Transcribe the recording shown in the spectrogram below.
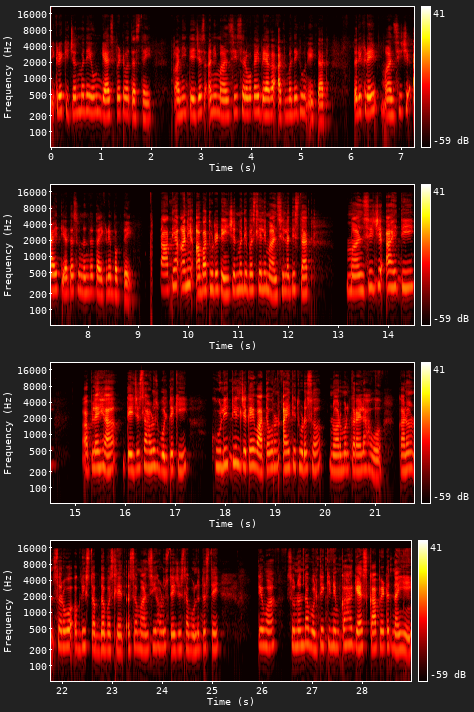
इकडे किचनमध्ये येऊन गॅस पेटवत असते. आणि तेजस आणि मानसी सर्व काही बॅगा आतमध्ये घेऊन येतात. तर इकडे मानसीची आई ती आता सुनंदताईकडे बघते. तात्या आणि आबा थोडे टेन्शनमध्ये बसलेले मानसीला दिसतात. मानसी जी आहे ती आपल्या ह्या तेजसला हळूच बोलते की खोलीतील जे काही वातावरण आहे ते थोडंसं नॉर्मल करायला हवं. कारण सर्व अगदी स्तब्ध बसलेत असं मानसी हळूच तेजसला बोलत असते. तेव्हा सुनंदा बोलते की नेमका हा गॅस का पेटत नाही आहे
